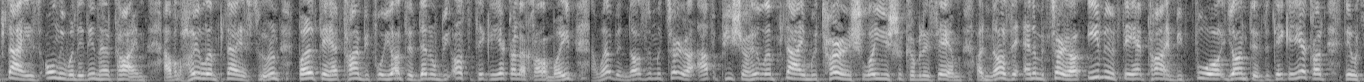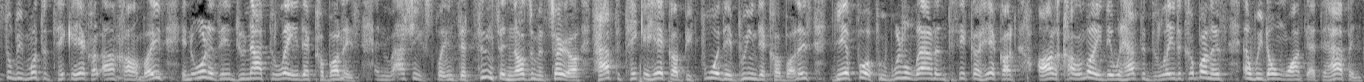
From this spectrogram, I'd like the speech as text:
Pnai is only when they didn't have time. But if they had time before Yontif, then it would be us to take a haircut on Chalamoid. However, Nazir Mitzvah, Afa Pisha Hoyel Pnai, Mutar and Shaloy Yishu Kabbanisayim, a Nazir and a Mitzvah, even if they had time before Yontif to take a haircut, they would still be mutter to take a haircut on Chalamoid in order they do not delay their Kabbanis. And Rashi explains that since a Nazir Mitzvah have to take a haircut before they bring their karbanis. Therefore, if we wouldn't allow them to take a haircut on Chalamoy, they would have to delay the kabbanis, and we don't want that to happen.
